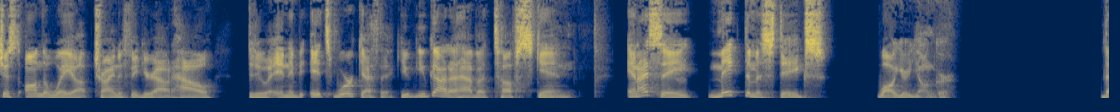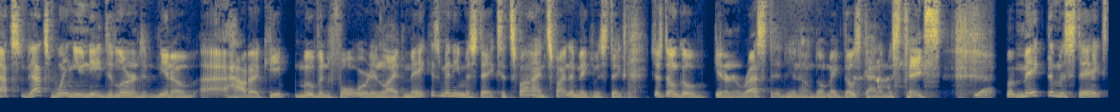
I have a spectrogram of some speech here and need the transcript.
just on the way up trying to figure out how to do it. And it's work ethic. You, you got to have a tough skin. And I say, make the mistakes while you're younger. That's that's when you need to learn to you know uh, how to keep moving forward in life. Make as many mistakes. It's fine. It's fine to make mistakes. Just don't go getting arrested. You know, don't make those kind of mistakes. Yeah. But make the mistakes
